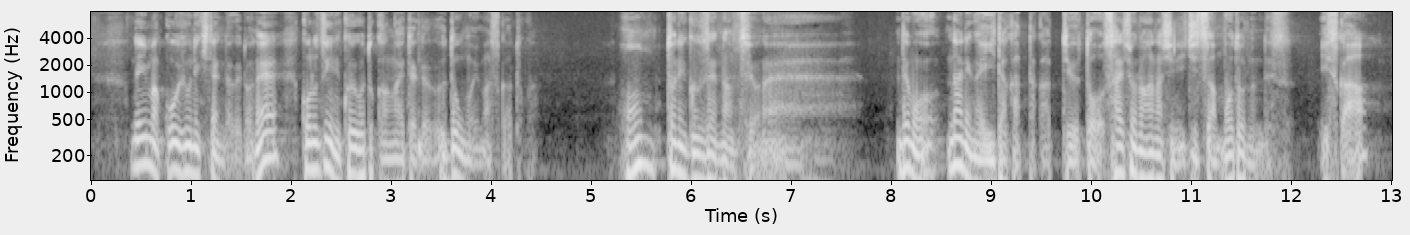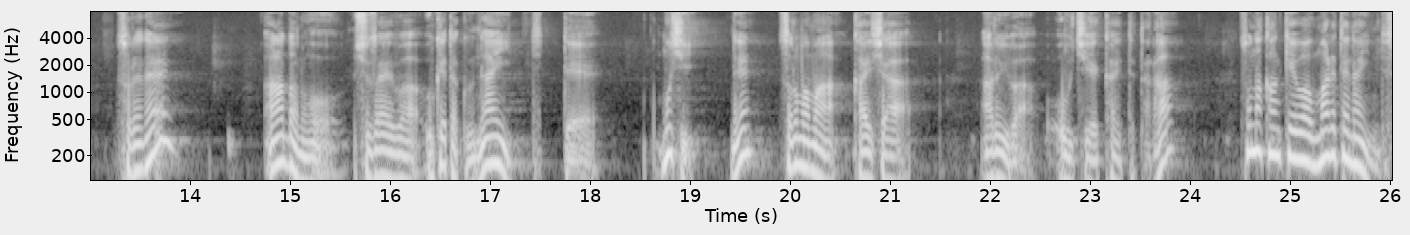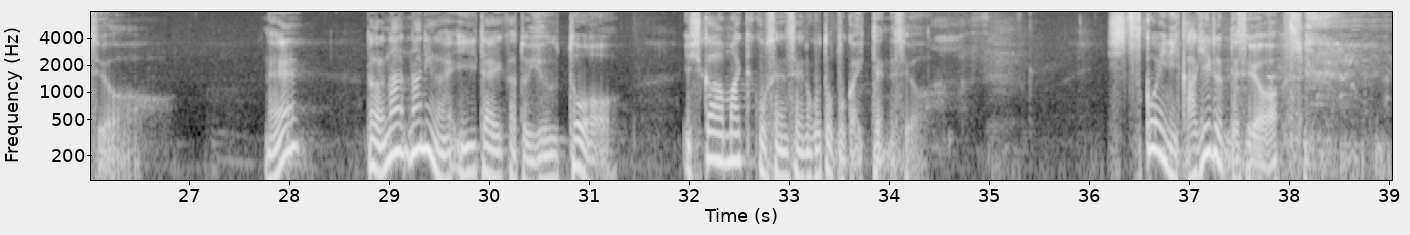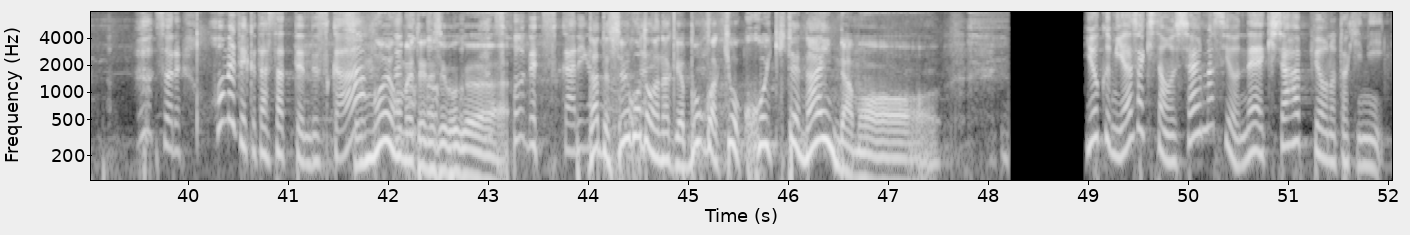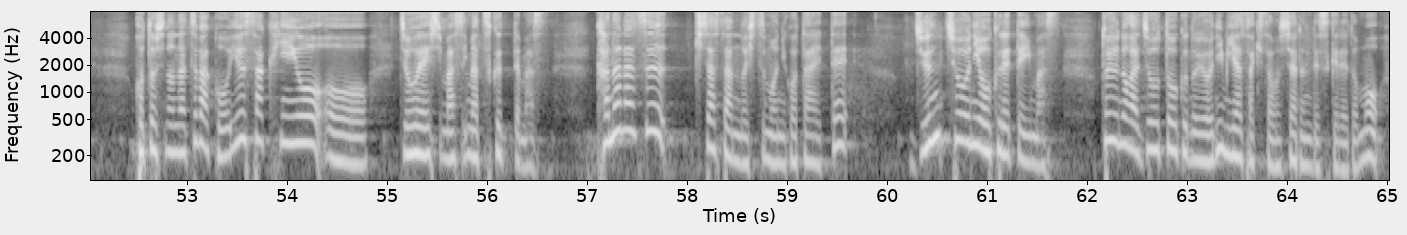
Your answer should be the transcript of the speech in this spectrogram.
で今こういうふうに来てんだけどね。この次にこういうこと考えてんだけどどう思いますかとか。本当に偶然なんですよね。でも何が言いたかったかっていうと最初の話に実は戻るんです。いいですか？それねあなたの取材は受けたくないって言ってもしねそのまま会社あるいはお家へ帰ってたらそんな関係は生まれてないんですよ。ね？だからな何が言いたいかというと石川真紀子先生のことを僕は言ってるんですよ。しつこいに限るんですよ。それ褒めてくださってんですか？すごい褒めてるんですよ僕。そうですかだってそういうことががなきゃ僕は今日ここに来てないんだもん。よく宮崎さんおっしゃいますよね。記者発表の時に。今年の夏はこういう作品を上映します。今作ってます。必ず記者さんの質問に答えて順調に遅れています。というのが上等句のように宮崎さんおっしゃるんですけれども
